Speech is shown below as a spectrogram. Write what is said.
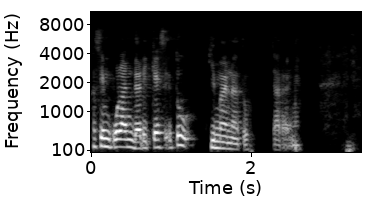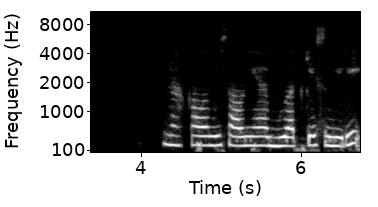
kesimpulan dari case itu gimana tuh caranya? Nah, kalau misalnya buat case sendiri,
